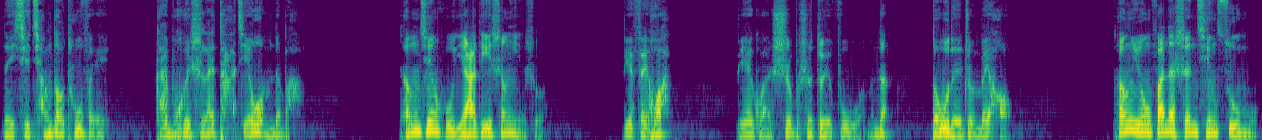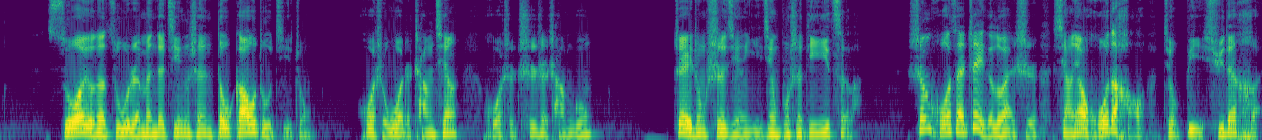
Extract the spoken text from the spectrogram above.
那些强盗土匪，该不会是来打劫我们的吧？藤青虎压低声音说：“别废话，别管是不是对付我们的，都得准备好。”滕永凡的神情肃穆，所有的族人们的精神都高度集中，或是握着长枪，或是持着长弓。这种事情已经不是第一次了。生活在这个乱世，想要活得好，就必须得狠。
